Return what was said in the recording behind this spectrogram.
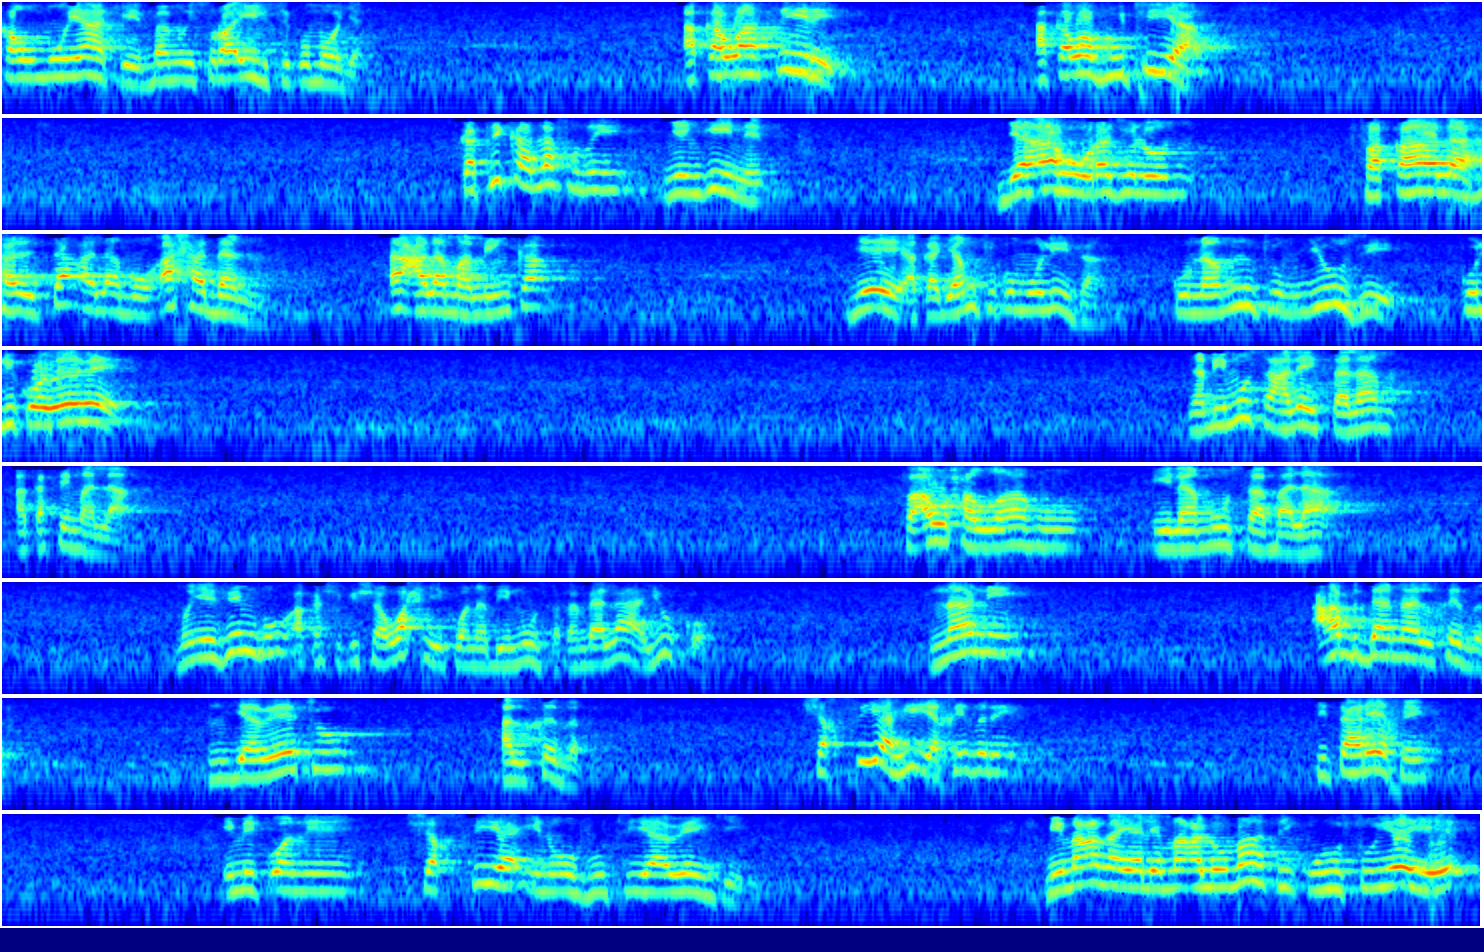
kaumu yake bani israil siku moja akawasiri akawavutia katika lafzi nyingine jaahu rajulun faqala hal ta'lamu ahadan a'lama minka? Je akaja mtu kumuuliza kuna mtu mjuzi kuliko wewe? Nabi Musa alayhi salam akasema la fauha Allahu ila Musa bala. Mwenyezi Mungu akashikisha wahi kwa nabii Musa akamwambia la yuko. Nani? Abdana al-khidr. Mja wetu al-khidr. Shakhsia hii ya khidri kitarehe imekuwa ni shakhsia inaovutia wengi bimaana yale maalumati kuhusu yeye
